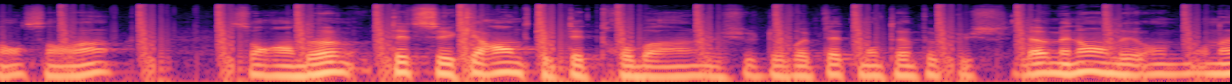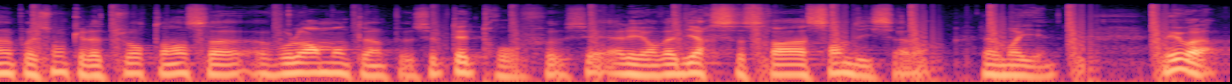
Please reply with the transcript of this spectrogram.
100, 120 sans random. Peut-être c'est 40 qui est peut-être trop bas. Hein. Je devrais peut-être monter un peu plus. Là, maintenant, on, a l'impression qu'elle a toujours tendance à, vouloir monter un peu. C'est peut-être trop. allez, on va dire que ce sera 110 alors, la moyenne. Mais voilà.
